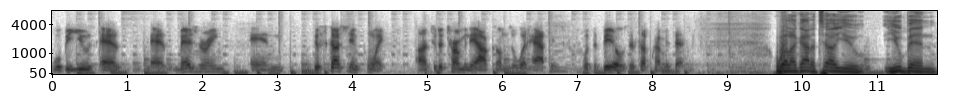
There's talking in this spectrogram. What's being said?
will be used as as measuring and discussion points uh, to determine the outcomes of what happens with the bills this upcoming session. Well, I got to tell you, you've been,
